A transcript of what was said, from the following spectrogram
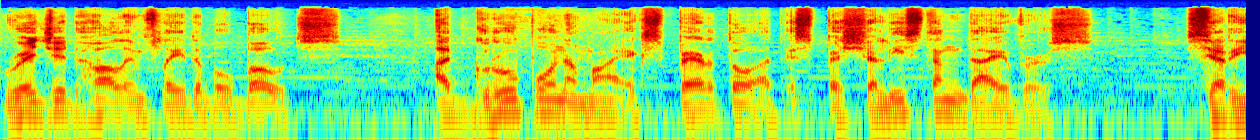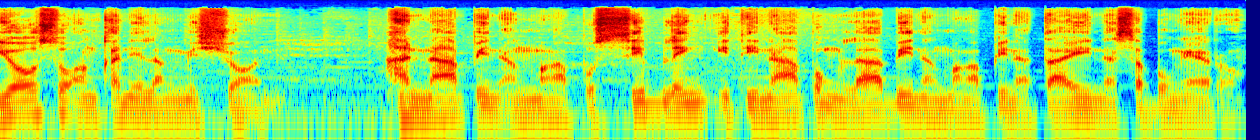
rigid hull inflatable boats, at grupo ng mga eksperto at espesyalistang divers. Seryoso ang kanilang misyon hanapin ang mga posibleng itinapong labi ng mga pinatay na sabungero.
